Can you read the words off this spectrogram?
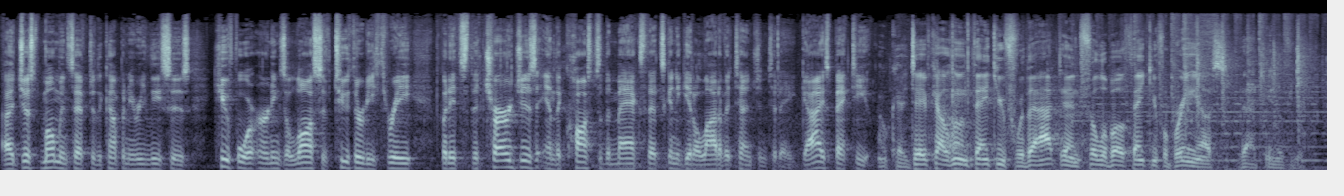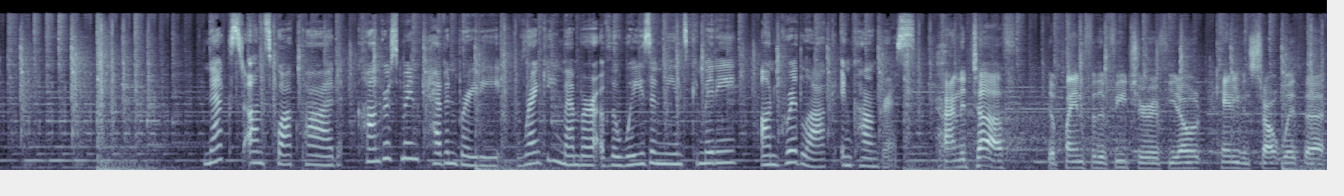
uh, just moments after the company releases Q4 earnings, a loss of 233. But it's the charges and the cost of the MAX that's going to get a lot of attention today. Guys, back to you. Okay, Dave Calhoun, thank you for that. And Phil LeBeau, thank you for bringing us that interview. Next on Squawk Pod, Congressman Kevin Brady, ranking member of the Ways and Means Committee on gridlock in Congress. Kind of tough to plan for the future if you don't can't even start with a,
